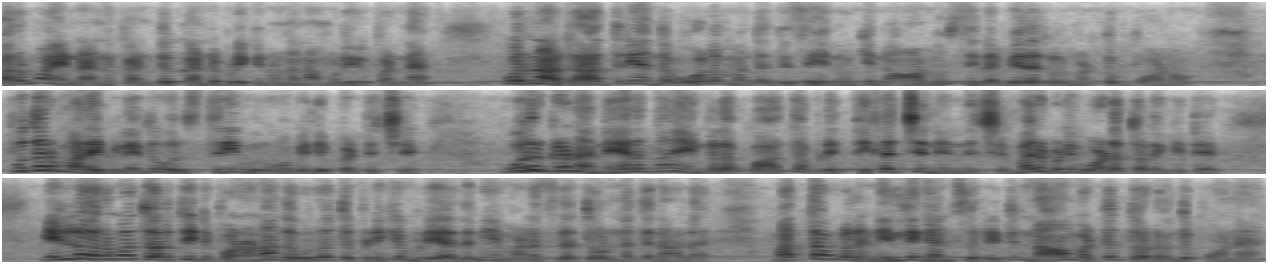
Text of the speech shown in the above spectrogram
மர்மம் என்னன்னு கண்டு கண்டுபிடிக்கணும்னு நான் முடிவு பண்ணேன். ஒரு நாள் ராத்திரி அந்த ஓலம் வந்த திசையை நோக்கி நானும் சில வீரர்கள் மட்டும் போனோம். புதர் மறைவிலேருந்து ஒரு ஸ்திரீ உருவம் வெளிப்பட்டுச்சு. ஒரு கண நேரம் தான் எங்களை பார்த்து அப்படியே திகைச்சு நின்றுச்சு மறுபடியும் ஓட தொடங்கிட்டு எல்லோருமா துரத்திட்டு போனோம்னா அந்த உருவத்தை பிடிக்க முடியாதுன்னு என் மனசில் தோணுனதுனால மற்றவங்களை நில்லுங்கன்னு சொல்லிட்டு நான் மட்டும் தொடர்ந்து போனேன்.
